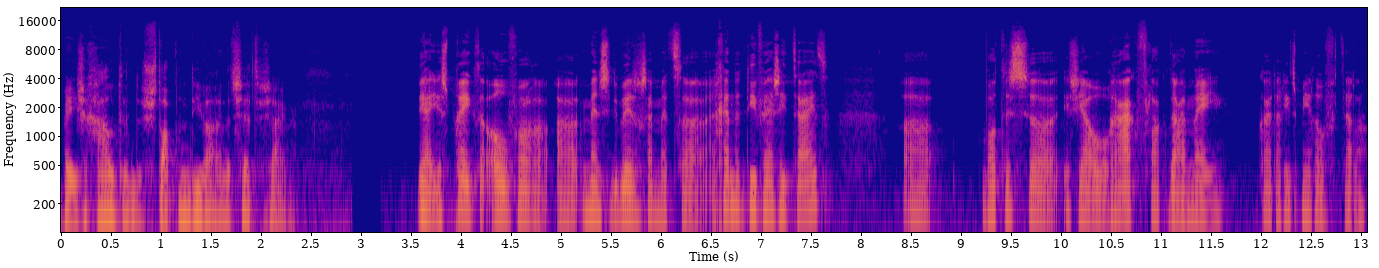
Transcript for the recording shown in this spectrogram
bezighoudt en de stappen die we aan het zetten zijn. Ja, je spreekt over uh, mensen die bezig zijn met uh, genderdiversiteit. Uh, wat is, is jouw raakvlak daarmee? Kan je daar iets meer over vertellen?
